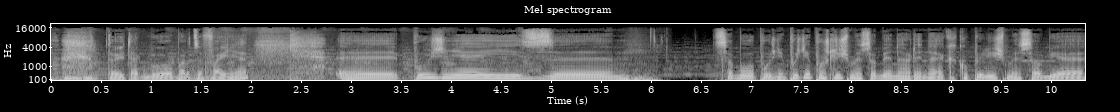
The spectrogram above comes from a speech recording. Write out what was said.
to i tak było bardzo fajnie. E, później z co było później? Później poszliśmy sobie na rynek, kupiliśmy sobie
